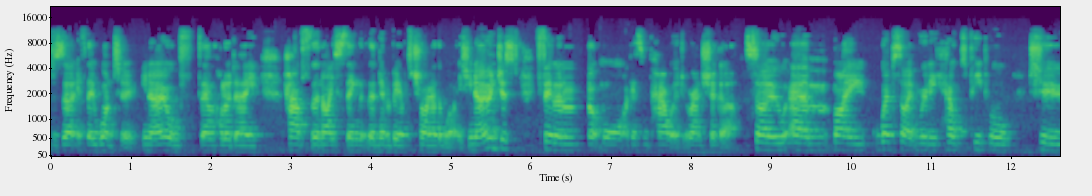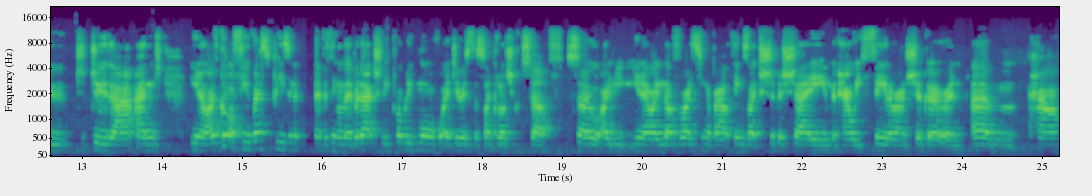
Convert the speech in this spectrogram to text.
dessert if they want to, you know, or if they're on holiday, have the nice thing that they'd never be able to try otherwise, you know, and just feel a lot more, I guess, empowered around sugar. So um, my website really helps people to to do that, and you know, I've got a few recipes and everything on there, but actually, probably more of what I do is the psychological stuff. So I, you know, I love writing about things like sugar shame and how we feel around sugar, and um, how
